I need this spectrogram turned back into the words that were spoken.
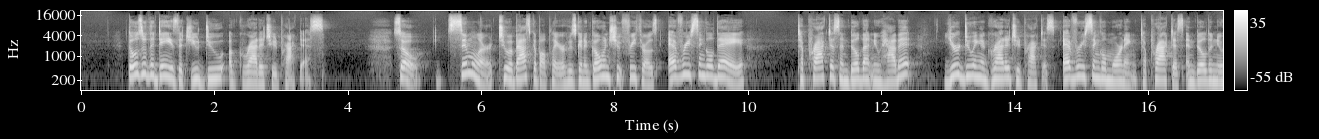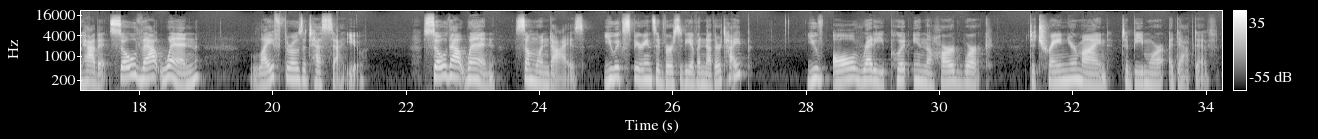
Those are the days that you do a gratitude practice. So, similar to a basketball player who's going to go and shoot free throws every single day to practice and build that new habit, you're doing a gratitude practice every single morning to practice and build a new habit so that when life throws a test at you, so that when someone dies, you experience adversity of another type, you've already put in the hard work to train your mind to be more adaptive.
